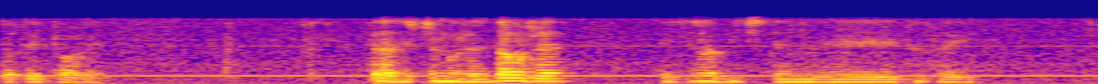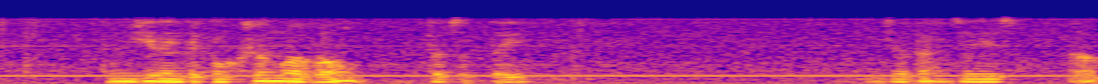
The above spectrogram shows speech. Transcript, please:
do tej pory. Teraz jeszcze może zdążę zrobić ten y, tutaj tą zieleń taką chromową. To co tutaj za bardzo jest. O.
